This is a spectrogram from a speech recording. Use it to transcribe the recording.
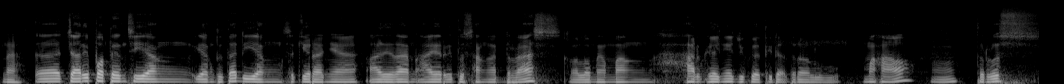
Nah, eh, cari potensi yang yang itu tadi yang sekiranya aliran air itu sangat deras, kalau memang harganya juga tidak terlalu mahal, Hmm. terus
